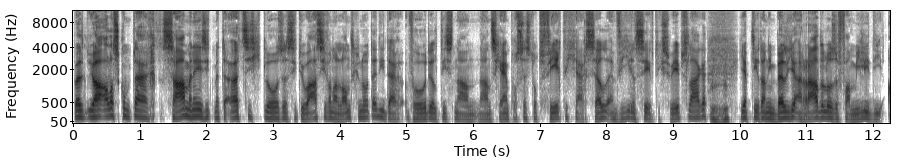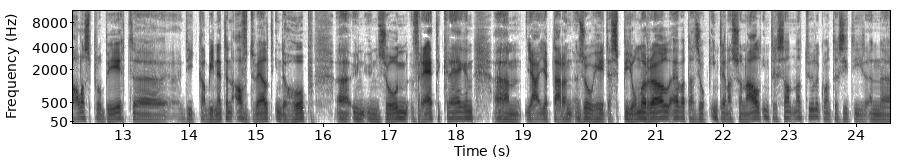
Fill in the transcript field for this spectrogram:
Wel, ja, alles komt daar samen. Hè. Je zit met de uitzichtloze situatie van een landgenoot hè, die daar veroordeeld is na een, na een schijnproces tot 40 jaar cel en 74 zweepslagen. Je hebt hier dan in België een radeloze familie die alles probeert, eh, die kabinetten afdwijlt in de hoop eh, hun, hun zoon vrij te krijgen. Ehm, ja, je hebt daar een, een zogeheten spionnenruil, hè, wat dat is ook internationaal interessant natuurlijk, want er zit hier een, eh,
